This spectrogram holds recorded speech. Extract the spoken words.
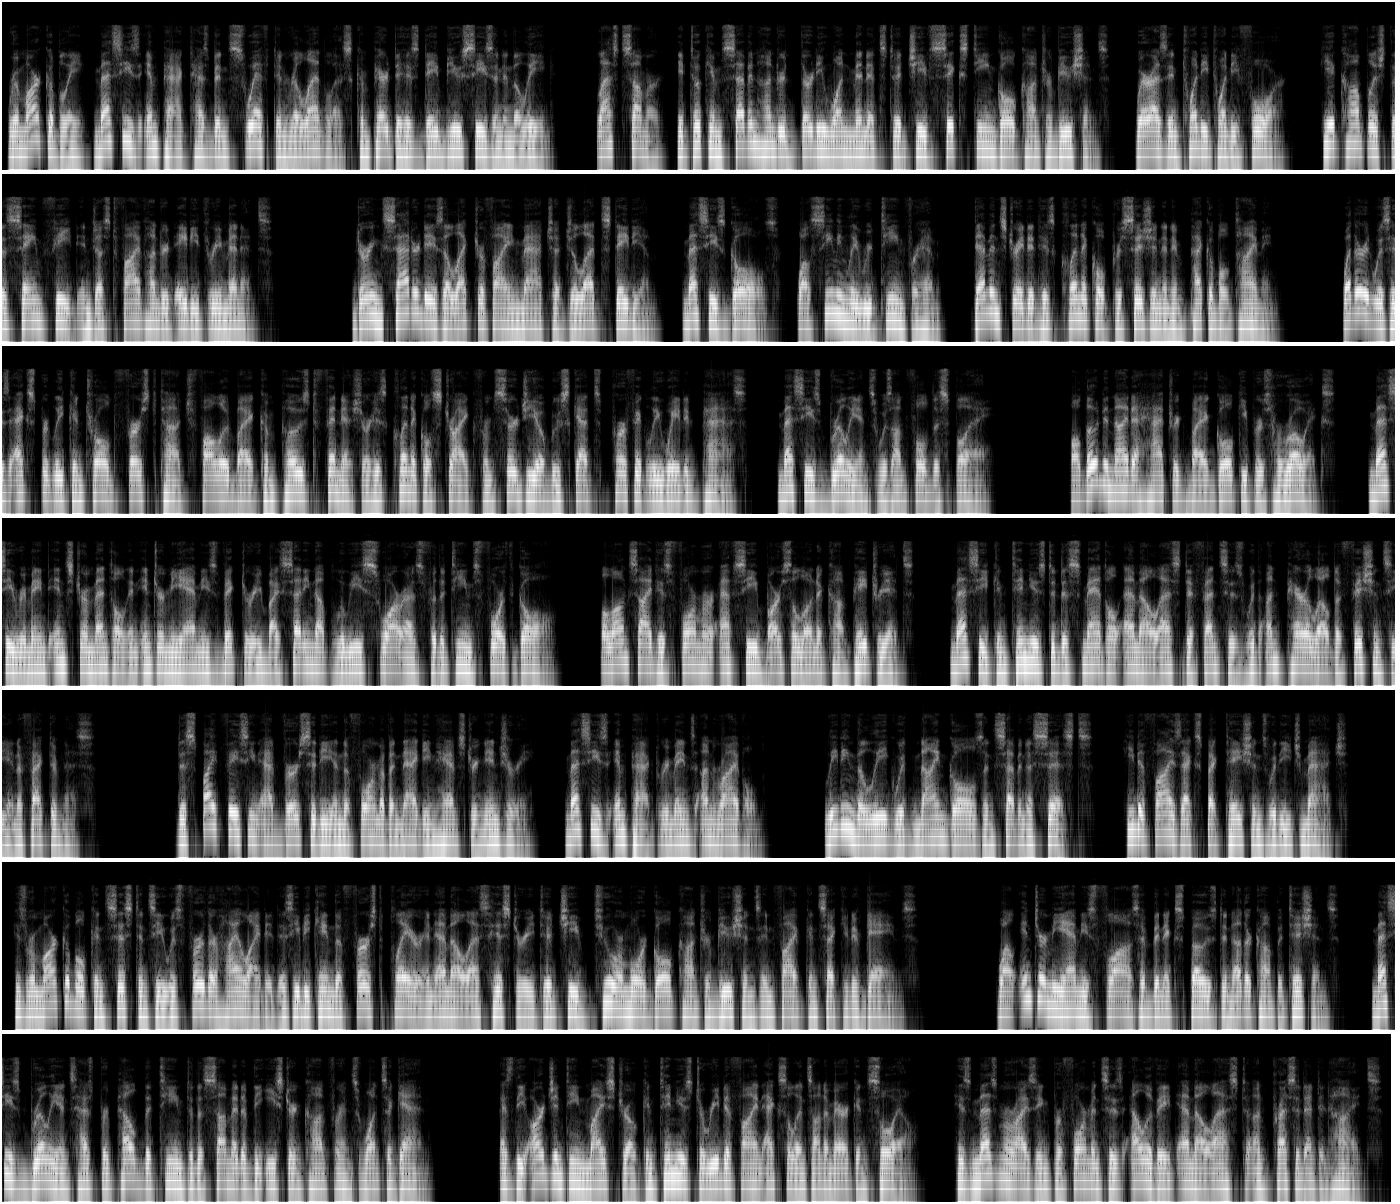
Remarkably, Messi's impact has been swift and relentless compared to his debut season in the league. Last summer, it took him 731 minutes to achieve 16 goal contributions, whereas in 2024, he accomplished the same feat in just 583 minutes. During Saturday's electrifying match at Gillette Stadium, Messi's goals, while seemingly routine for him, demonstrated his clinical precision and impeccable timing. Whether it was his expertly controlled first touch followed by a composed finish or his clinical strike from Sergio Busquets' perfectly weighted pass, Messi's brilliance was on full display. Although denied a hat-trick by a goalkeeper's heroics, Messi remained instrumental in Inter Miami's victory by setting up Luis Suarez for the team's fourth goal. Alongside his former FC Barcelona compatriots, Messi continues to dismantle MLS defenses with unparalleled efficiency and effectiveness. Despite facing adversity in the form of a nagging hamstring injury, Messi's impact remains unrivaled. Leading the league with 9 goals and 7 assists, he defies expectations with each match. His remarkable consistency was further highlighted as he became the first player in MLS history to achieve two or more goal contributions in five consecutive games. While Inter Miami's flaws have been exposed in other competitions, Messi's brilliance has propelled the team to the summit of the Eastern Conference once again. As the Argentine maestro continues to redefine excellence on American soil, his mesmerizing performances elevate MLS to unprecedented heights.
